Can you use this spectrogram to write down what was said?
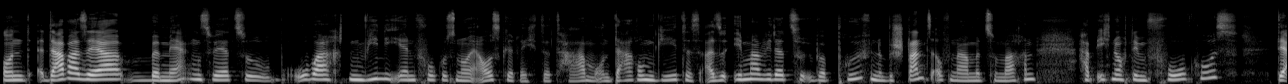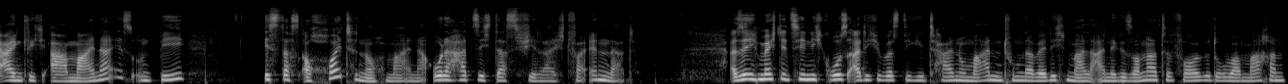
Und da war sehr bemerkenswert zu beobachten, wie die ihren Fokus neu ausgerichtet haben. Und darum geht es. Also immer wieder zu überprüfen, eine Bestandsaufnahme zu machen. Habe ich noch den Fokus, der eigentlich A meiner ist und B, ist das auch heute noch meiner oder hat sich das vielleicht verändert? Also ich möchte jetzt hier nicht großartig über das Digital-Nomadentum, da werde ich mal eine gesonderte Folge drüber machen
